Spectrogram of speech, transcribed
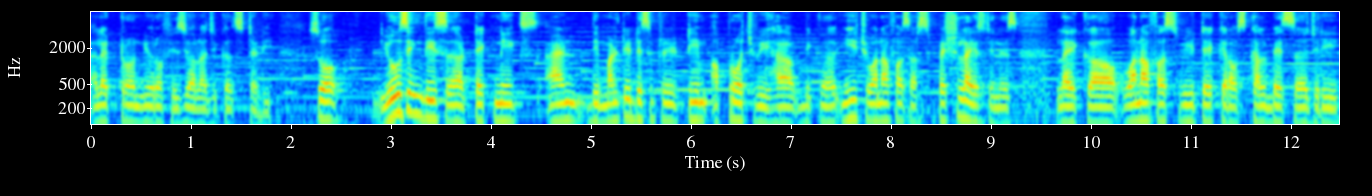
electroneurophysiological study. So, using these uh, techniques and the multidisciplinary team approach we have because each one of us are specialized in this. Like uh, one of us we take care of skull base surgery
